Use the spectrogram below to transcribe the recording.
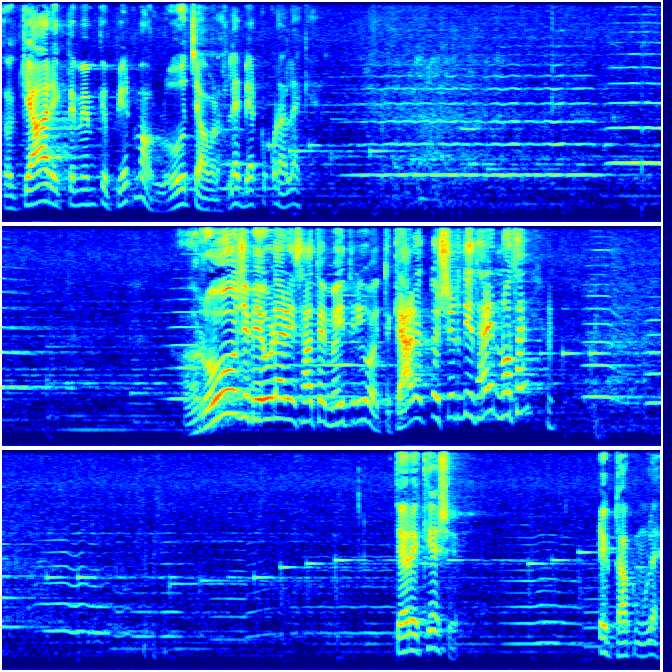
તો ક્યારેક તમે એમ કે પેટમાં લોચા વળે. લે, બે ટુકડા લેખે રોજ બેવડાની સાથે મૈત્રી હોય તો ક્યારેક તો શરદી થાય, ન થાય? ત્યારે કહેશે, એક ઢાકણું લે.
